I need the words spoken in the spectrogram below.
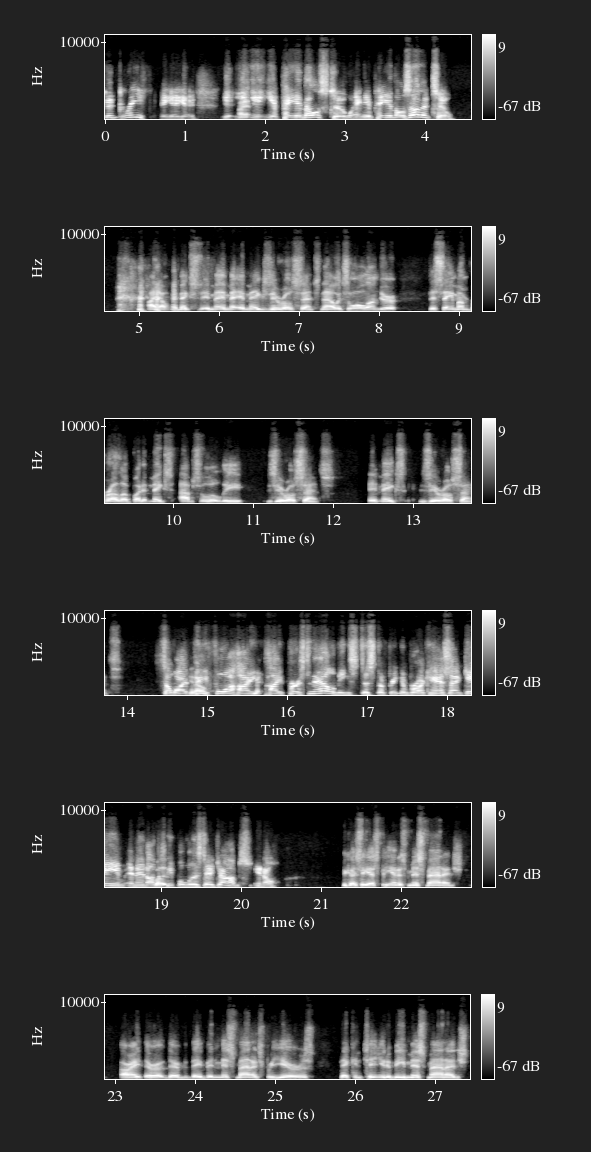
good grief! You, you, paying those two, and you're paying those other two. I know it makes it, it makes zero sense. Now it's all under the same umbrella, but it makes absolutely zero sense. It makes zero sense. So why you pay know? four high high personalities just to freaking broadcast that game, and then other well, people lose their jobs? You know, because ESPN is mismanaged. All right, they're they're they've been mismanaged for years. They continue to be mismanaged,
